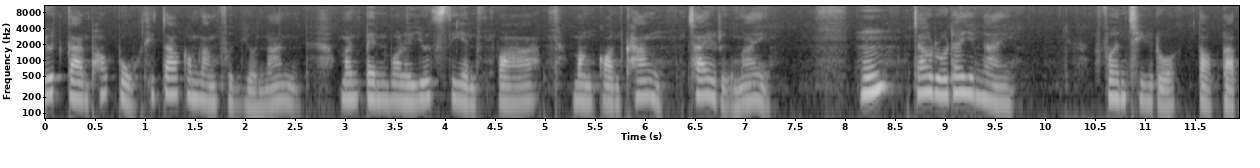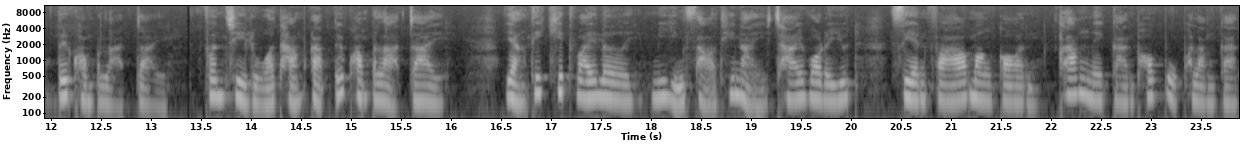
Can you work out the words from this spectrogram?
ยุทธ์การเพาะปลูกที่เจ้ากำลังฝึกอยู่นั่น มันเป็นวรยุทธ์เซียนฟ้า มังกรคลั่งใช่หรือไม่ฮึเจ้ารู้ได้ยังไง เฟิร์นชีหลัวตอบกลับด้วยความประหลาดใจ เฟิร์นชีหลัวถามกลับด้วยความประหลาดใจ อย่างที่คิดไว้เลย มีหญิงสาวที่ไหนใช้วรยุทธ์เซียนฟ้ามังกร คลั่งในการเพาะปลูกพลังกัน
